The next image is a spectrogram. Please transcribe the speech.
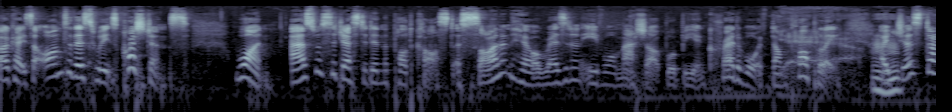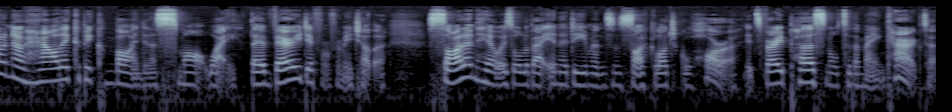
okay, so on to this week's questions. One, as was suggested in the podcast, a Silent Hill Resident Evil mashup would be incredible if done properly. I mm-hmm. just don't know how they could be combined in a smart way. They are very different from each other. Silent Hill is all about inner demons and psychological horror. It's very personal to the main character.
